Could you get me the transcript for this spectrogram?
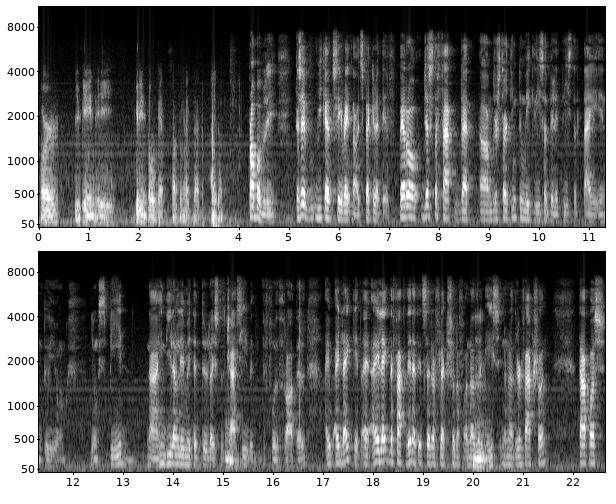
or you gain a green token, something like that. I don't know. Probably. Kasi we can't say right now, it's speculative. Pero just the fact that um, they're starting to make these abilities that tie into yung yung speed na hindi lang limited to like the Mm. chassis with the full throttle. I, I like it. I, I like the fact din that it's a reflection of another Mm. ace in another faction. Tapos,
